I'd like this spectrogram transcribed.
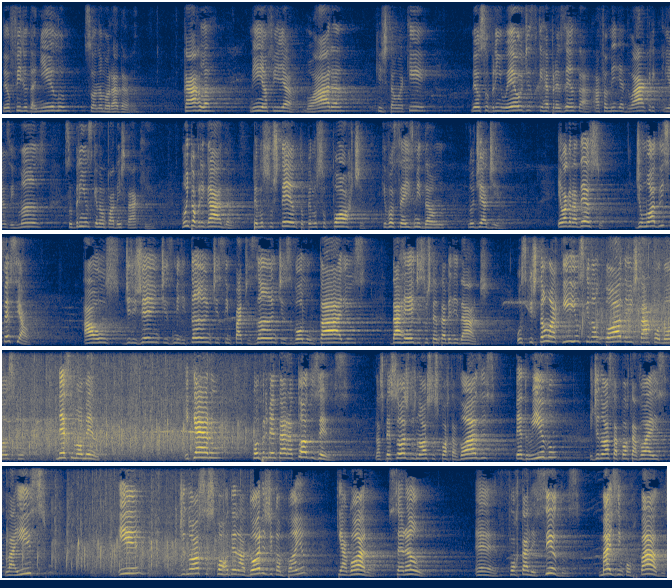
Meu filho Danilo, sua namorada Carla, minha filha Moara, que estão aqui, meu sobrinho Eudes, que representa a família do Acre, minhas irmãs, sobrinhos que não podem estar aqui. Muito obrigada pelo sustento, pelo suporte que vocês me dão no dia a dia. Eu agradeço de um modo especial aos dirigentes, militantes, simpatizantes, voluntários da Rede Sustentabilidade, os que estão aqui e os que não podem estar conosco nesse momento. E quero cumprimentar a todos eles, nas pessoas dos nossos porta-vozes, Pedro Ivo e de nossa porta-voz Laís e de nossos coordenadores de campanha, que agora serão é, fortalecidos, mais encorpados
